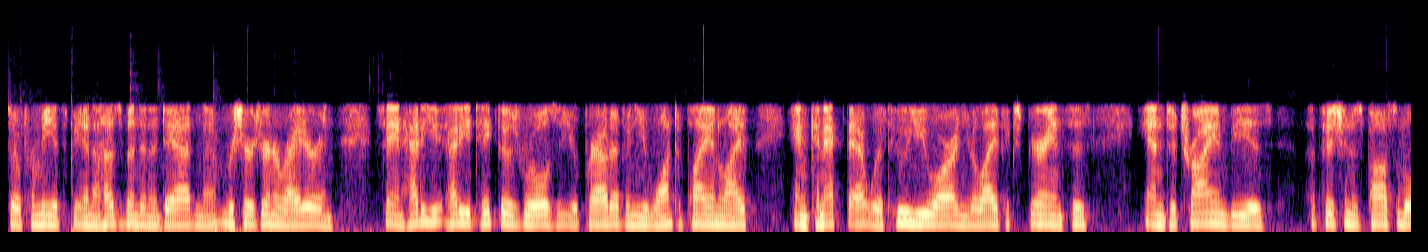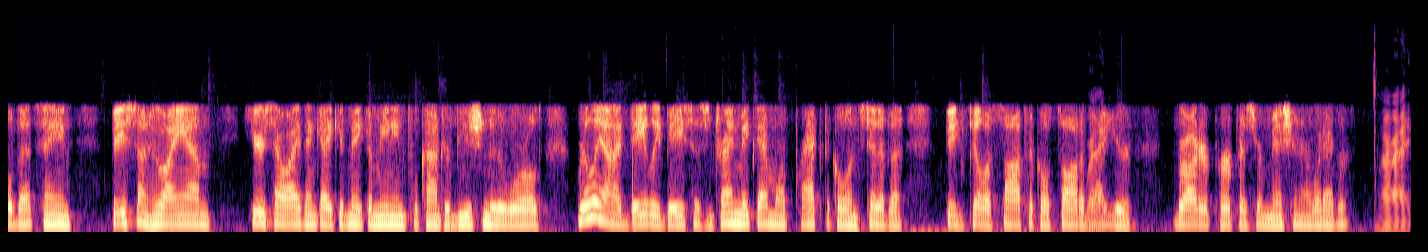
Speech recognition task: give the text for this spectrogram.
So for me, it's being a husband and a dad and a researcher and a writer, and saying how do you how do you take those roles that you're proud of and you want to play in life, and connect that with who you are and your life experiences, and to try and be as efficient as possible about saying, based on who I am, here's how I think I could make a meaningful contribution to the world, really on a daily basis, and try and make that more practical instead of a big philosophical thought about Right. your broader purpose or mission or whatever. All right.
